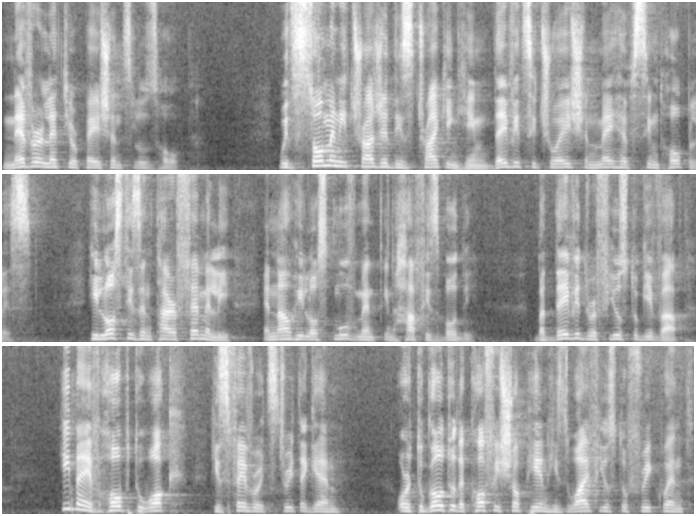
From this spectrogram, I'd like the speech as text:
never let your patients lose hope. With so many tragedies striking him, David's situation may have seemed hopeless. He lost his entire family, and now he lost movement in half his body. But David refused to give up. He may have hoped to walk his favorite street again, or to go to the coffee shop he and his wife used to frequent,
